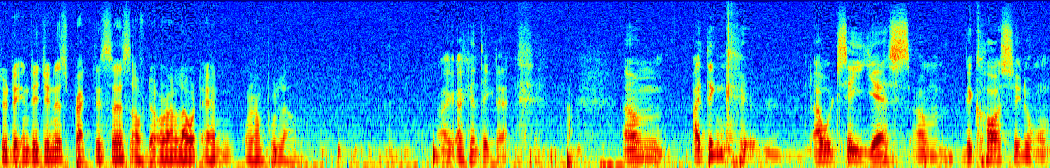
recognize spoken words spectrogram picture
to the indigenous practices of the Orang Laut and Orang Pulau? I, I can take that. um, I think I would say yes, um, because you know,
